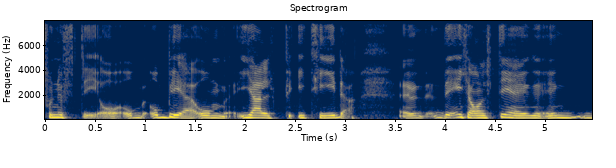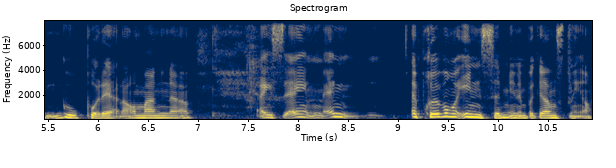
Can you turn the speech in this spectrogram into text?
fornuftig og, og, og, be om hjelp i tide. Det er ikke alltid jeg er god på det, da, men jeg, jeg, jeg prøver å innse mine begrensninger.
